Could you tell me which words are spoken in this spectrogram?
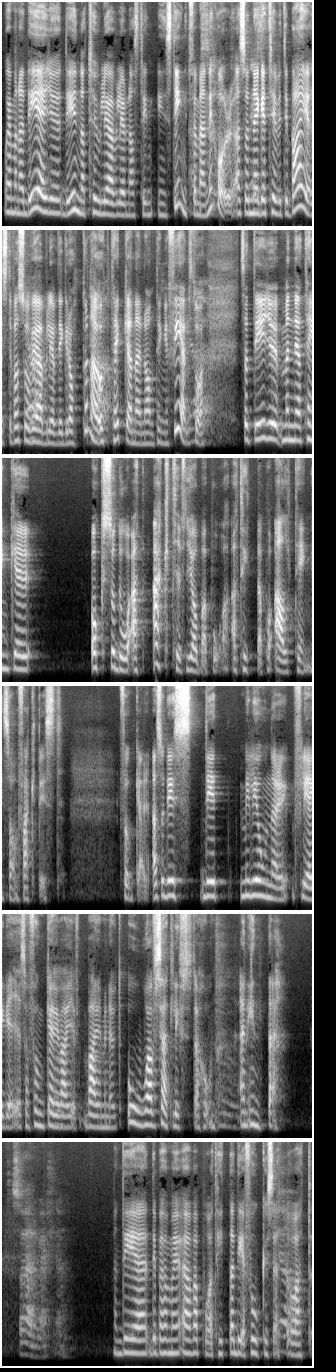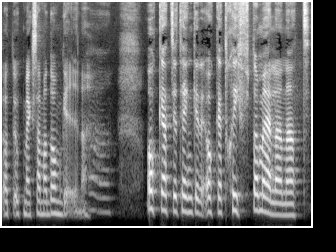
Och jag menar det är ju det är en naturlig överlevnadsinstinkt för människor. Alltså negativity bias, det var så vi överlevde i grottorna, upptäcka när någonting är fel. Så, så det är ju, men jag tänker också då att aktivt jobba på att titta på allting som faktiskt funkar. Alltså det är, det är miljoner fler grejer som funkar i varje, varje minut oavsett livssituation än inte. Så är det verkligen. Men det, det behöver man ju öva på att hitta det fokuset och att, att uppmärksamma de grejerna. Och att jag tänker, och att skifta mellan att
